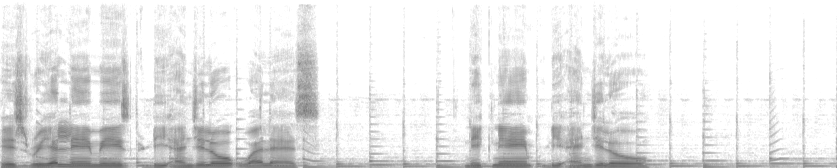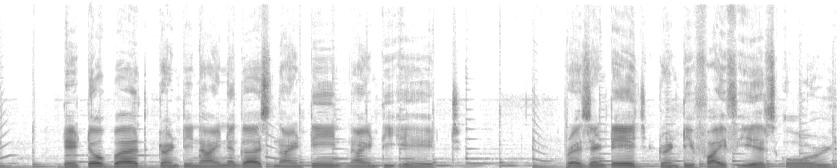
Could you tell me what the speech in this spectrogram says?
His real name is D'Angelo Wallace. Nickname D'Angelo. Date of birth 29 August 1998. Present age 25 years old.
